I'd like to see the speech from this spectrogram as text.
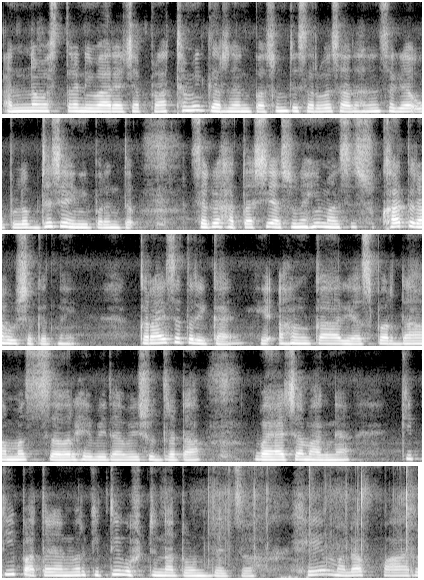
अन्न वस्त्र निवाऱ्याच्या प्राथमिक गरजांपासून ते सर्वसाधारण सगळ्या उपलब्ध चैनीपर्यंत सगळं हाताशी असूनही माणसं सुखात राहू शकत नाही करायचं तरी काय? हे अहंकार या स्पर्धा मत्सर हे विरावे शुद्रता वयाच्या मागण्या किती पातळ्यांवर किती गोष्टींना तोंड द्यायचं? हे मला फार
